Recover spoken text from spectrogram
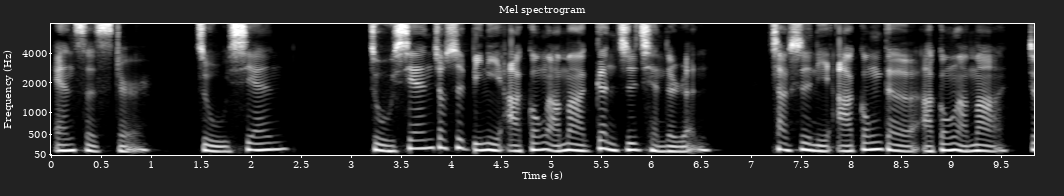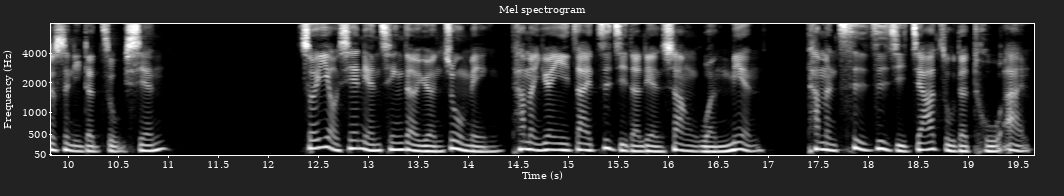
（ancestor） 祖先，祖先就是比你阿公阿妈更之前的人，像是你阿公的阿公阿妈，就是你的祖先。所以，有些年轻的原住民，他们愿意在自己的脸上纹面，他们刺自己家族的图案，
